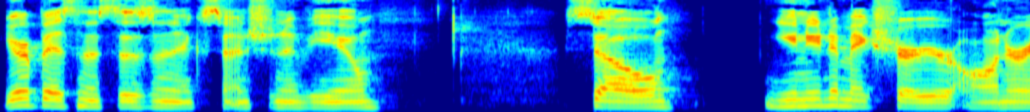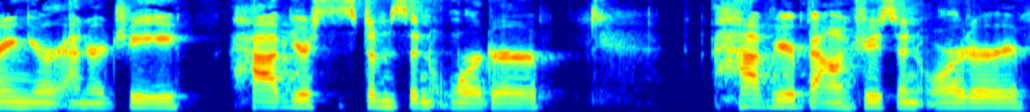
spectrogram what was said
your business is an extension of you. So you need to make sure you're honoring your energy, have your systems in order, have your boundaries in order,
